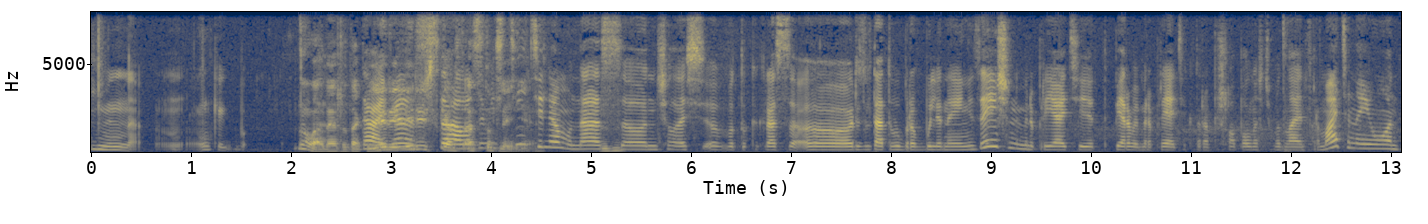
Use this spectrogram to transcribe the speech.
именно как бы Ну ладно, это так, Да, лири- я стала отступление. заместителем. У нас э, началась э, вот как раз э, результаты выборов были на Ionization мероприятии. Это первое мероприятие, которое прошло полностью в онлайн формате на Ион. Э,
